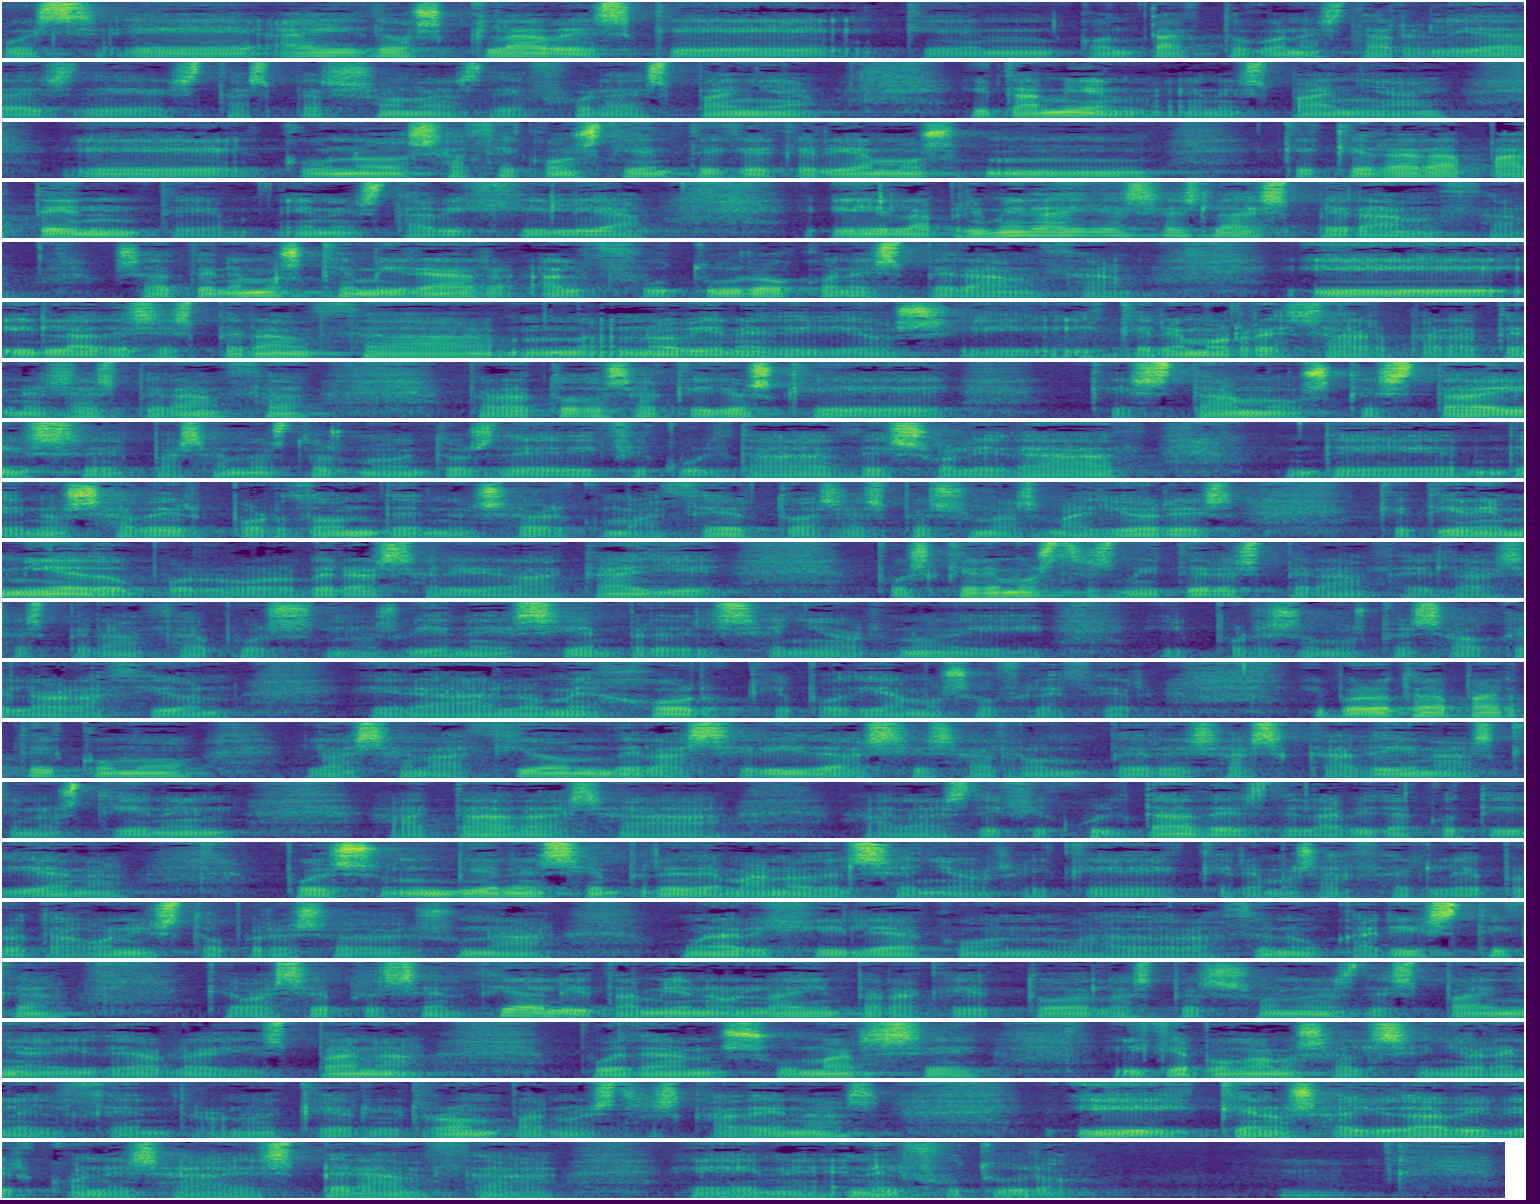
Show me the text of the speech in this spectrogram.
Pues eh, hay dos claves que, en contacto con estas realidades de estas personas de fuera de España y también en España, eh, eh uno se hace consciente que queríamos mm, que quedara patente en esta vigilia. Y la primera de ellas es la esperanza. O sea, tenemos que mirar al futuro con esperanza. Y, la desesperanza no, viene de Dios. Y, queremos rezar para tener esa esperanza para todos aquellos que, que estamos, que estáis eh, pasando estos momentos de dificultad, de soledad, de, no saber por dónde, de no saber cómo hacer, todas esas personas mayores que tienen miedo por volver a salir a la calle, pues queremos transmitir esperanza y esa esperanza pues nos viene siempre del Señor, ¿no? Y, por eso hemos pensado que la oración era lo mejor que podíamos ofrecer. Y por otra parte, como la sanación de las heridas y esa romper esas cadenas que nos tienen atadas a, a las dificultades de la vida cotidiana, pues viene siempre de mano del Señor y que queremos hacerle protagonista. Por eso es una, una vigilia con adoración eucarística, que va a ser presencial y también online para que todas las personas de España y de habla hispana puedan sumarse y que pongamos al Señor en el centro, ¿no? que Él rompa nuestras cadenas y que nos ayude a vivir con esa esperanza en el futuro.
